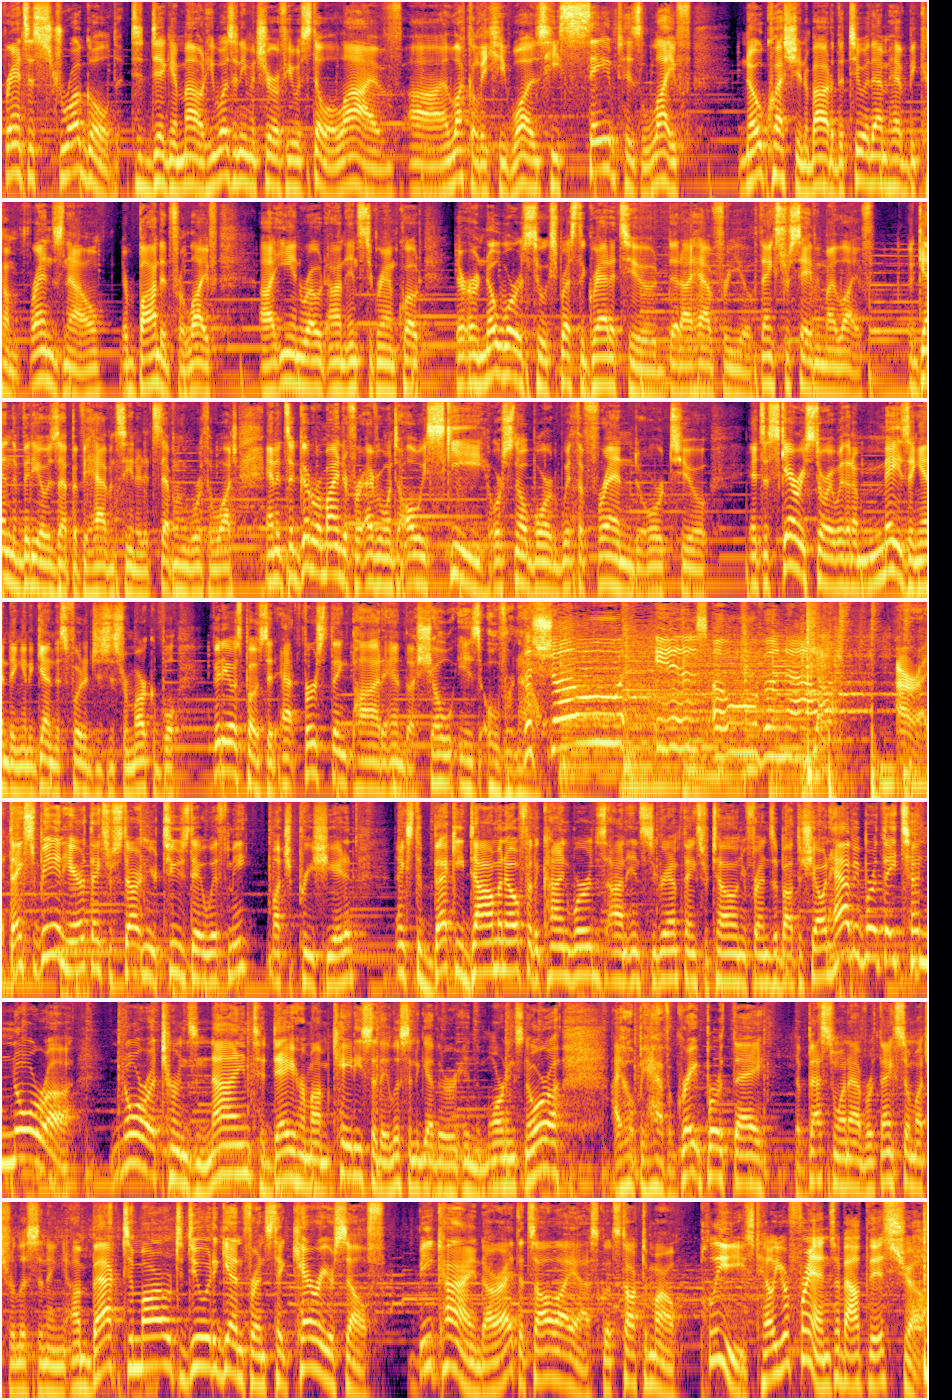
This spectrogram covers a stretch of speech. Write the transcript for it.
Francis struggled to dig him out. He wasn't even sure if he was still alive. Uh, and luckily, he was. He saved his life. No question about it. The two of them have become friends now. They're bonded for life. Uh, Ian wrote on Instagram, quote, There are no words to express the gratitude that I have for you. Thanks for saving my life. Again, the video is up if you haven't seen it. It's definitely worth a watch. And it's a good reminder for everyone to always ski or snowboard with a friend or two. It's a scary story with an amazing ending, and again, this footage is just remarkable. Video is posted at First Thing Pod, and the show is over now. The show is over now. All right, thanks for being here. Thanks for starting your Tuesday with me. Much appreciated. Thanks to Becky Domino for the kind words on Instagram. Thanks for telling your friends about the show. And happy birthday to Nora. Nora turns nine today. Her mom, Katie, said they listen together in the mornings. Nora, I hope you have a great birthday the best one ever. Thanks so much for listening. I'm back tomorrow to do it again, friends. Take care of yourself. Be kind, all right? That's all I ask. Let's talk tomorrow. Please tell your friends about this show.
